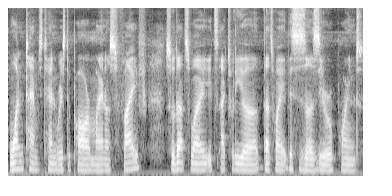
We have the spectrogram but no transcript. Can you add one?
1 times 10 raised to the power minus 5. So that's why it's actually, uh, that's why this is a 0 point.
